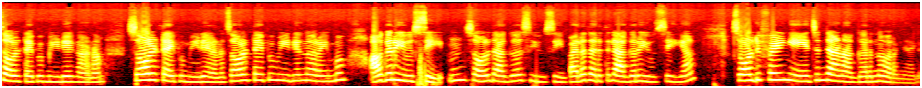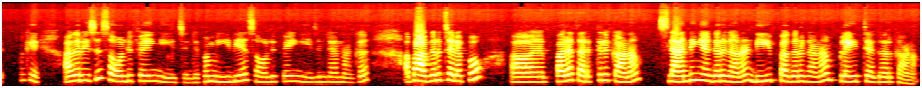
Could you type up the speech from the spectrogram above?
സോൾ ടൈപ്പ് മീഡിയ കാണാം. സോൾഡ് ടൈപ്പ് മീഡിയ കാണാം. സോൾഡ് ടൈപ്പ് മീഡിയ എന്ന് പറയുമ്പോൾ അഗർ യൂസ് ചെയ്യും. സോൾഡ് അഗേഴ്സ് യൂസ് ചെയ്യും. പലതരത്തിൽ അഗർ യൂസ് ചെയ്യാം. സോൾഡിഫൈങ് ഏജന്റ് ആണ് അഗർ എന്ന് പറഞ്ഞാൽ okay agar is a solidifying agent അപ്പം മീഡിയ സോൾഡിഫൈങ് ഏജന്റ് ആണ് അഗർ അപ്പോൾ അഗർ ചിലപ്പോൾ പല തരത്തിൽ കാണാം. സ്ലാൻഡിങ് അഗർ കാണാം. ഡീപ്പ് അഗർ കാണാം. പ്ലേറ്റ് അഗർ കാണാം.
